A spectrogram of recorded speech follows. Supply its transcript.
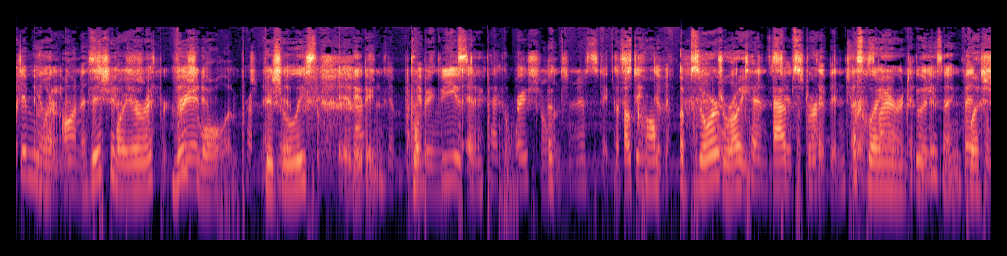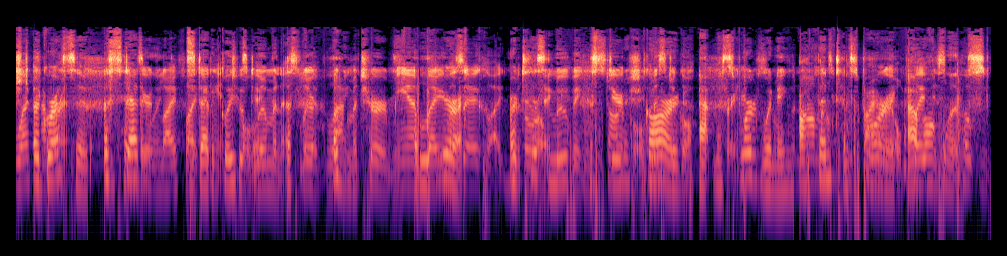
stimulating, honest, visual, visually stimulating, impeccable, absorbed, abstract, acclaimed, pleasing, aggressive, aesthetically, aesthetically luminous, mature, artistic, moving, astonishing, hard, atmosphere-winning, authentic, inspiring, avant-list,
